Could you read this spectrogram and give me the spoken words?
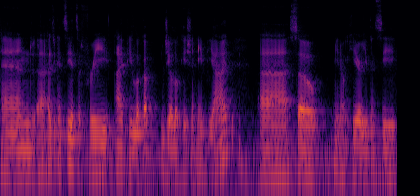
And uh, as you can see, it's a free IP lookup geolocation API. Uh, so, you know, here you can see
